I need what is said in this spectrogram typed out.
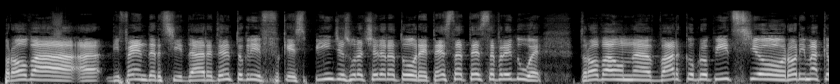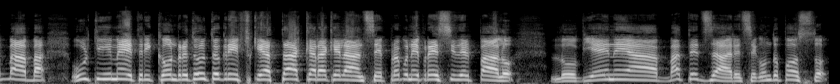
prova a difendersi da Return to Griff che spinge sull'acceleratore, testa a testa fra i due, trova un varco propizio, Rory McBaba, ultimi metri con Return to Griff che attacca Rachelanz e proprio nei pressi del palo lo viene a battezzare il secondo posto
